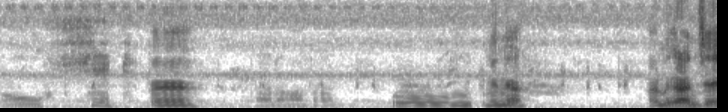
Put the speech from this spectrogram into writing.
ഓ ഷിറ്റ് ഏ? തല മാത്രമായി. ഓ മി- മിന? അന്ന് കാണിച്ചേ?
